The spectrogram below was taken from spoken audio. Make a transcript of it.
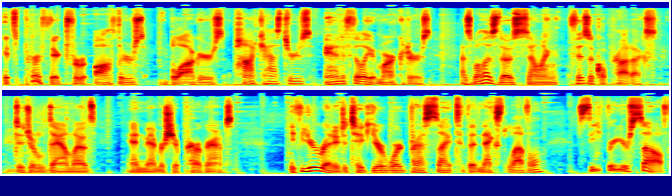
It's perfect for authors, bloggers, podcasters, and affiliate marketers, as well as those selling physical products, digital downloads, and membership programs. If you're ready to take your WordPress site to the next level, see for yourself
